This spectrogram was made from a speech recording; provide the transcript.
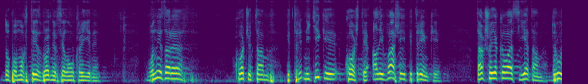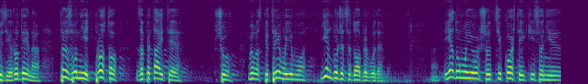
допомогти Збройним силам України. Вони зараз хочуть там підтри- не тільки кошти, але й вашої підтримки. Так що, як у вас є там друзі, родина, перезвоніть, просто запитайте, що ми вас підтримуємо, їм дуже це добре буде. І я думаю, що ці кошти, які сьогодні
